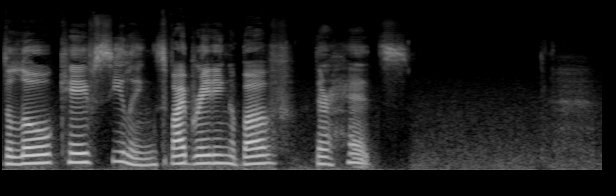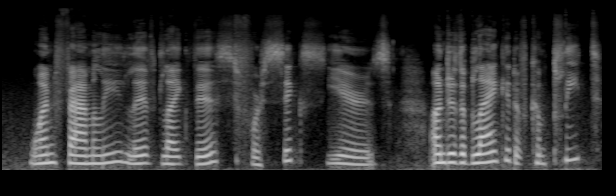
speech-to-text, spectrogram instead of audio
the low cave ceilings vibrating above their heads. One family lived like this for six years, under the blanket of complete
